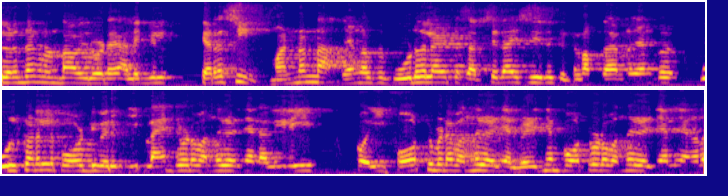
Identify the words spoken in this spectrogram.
ദുരന്തങ്ങൾ ഉണ്ടാവുന്നതിലൂടെ അല്ലെങ്കിൽ കെറസീൻ മണ്ണെണ്ണ ഞങ്ങൾക്ക് കൂടുതലായിട്ട് സബ്സിഡൈസ് ചെയ്ത് കിട്ടണം. കാരണം ഞങ്ങൾക്ക് ഉൾക്കടലിൽ പോകേണ്ടി വരും. ഈ പ്ലാന്റ് ഇവിടെ വന്നു കഴിഞ്ഞാൽ അല്ലെങ്കിൽ ഈ ഈ ഫോർട്ട് ഇവിടെ വന്നു കഴിഞ്ഞാൽ വെഴിഞ്ഞം പോർട്ട് ഇവിടെ വന്നു കഴിഞ്ഞാൽ ഞങ്ങൾ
